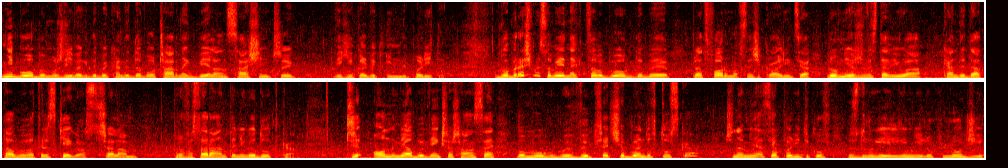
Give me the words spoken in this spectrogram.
nie byłoby możliwe, gdyby kandydował Czarnek, Bielan, Sasin czy jakikolwiek inny polityk. Wyobraźmy sobie jednak, co by było, gdyby Platforma, w sensie koalicja, również wystawiła kandydata obywatelskiego, strzelam, profesora Antoniego Dudka. Czy on miałby większe szanse, bo mógłby wyprzeć się błędów Tuska? Czy nominacja polityków z drugiej linii lub ludzi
